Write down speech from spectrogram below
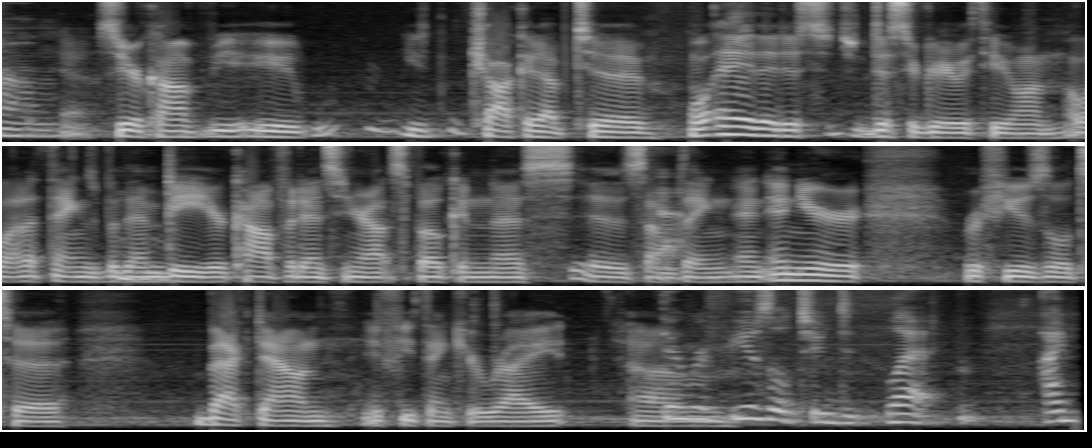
Um, yeah. So you're conf- you, you you chalk it up to well, a they just disagree with you on a lot of things, but Mm-hmm. then b your confidence and your outspokenness is something, and and your refusal to back down if you think you're right. Um, Their refusal to d- let I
